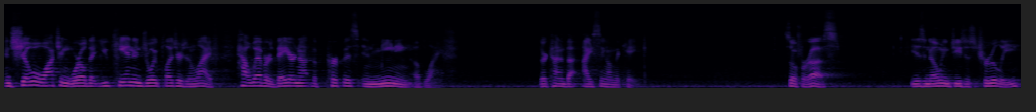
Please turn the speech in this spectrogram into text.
And show a watching world that you can enjoy pleasures in life. However, they are not the purpose and meaning of life. They're kind of the icing on the cake. So for us, is knowing Jesus truly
